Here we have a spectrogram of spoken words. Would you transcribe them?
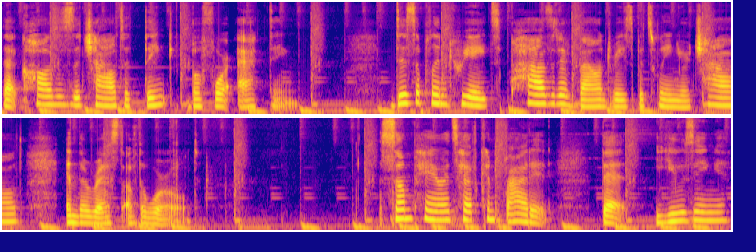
that causes the child to think before acting. Discipline creates positive boundaries between your child and the rest of the world. Some parents have confided that using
